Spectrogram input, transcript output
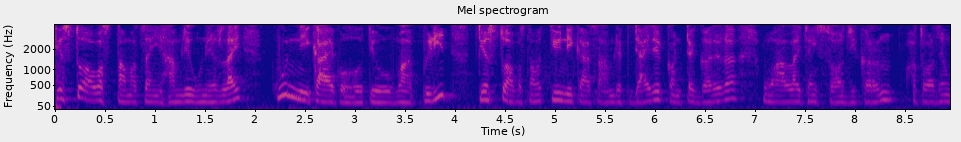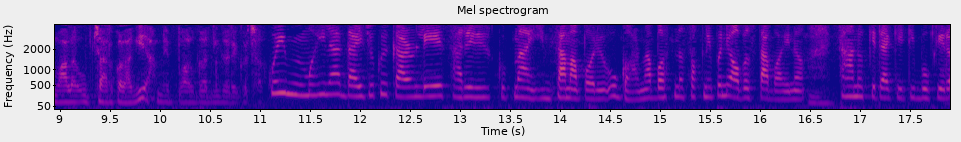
त्यस्तो अवस्थामा चाहिँ हामीले उनीहरूलाई कुन निकायको हो त्यो उहाँ पीडित त्यस्तो अवस्थामा त्यो निकायसँग हामीले डाइरेक्ट कन्ट्याक्ट गरेर उहाँलाई चाहिँ सहजीकरण अथवा चाहिँ उहाँलाई उपचारको लागि हामीले पहल गर्ने गरेको छ। कोही महिला दाइजोकै कारणले शारीरिक रूपमा हिंसामा पर्यो ऊ घरमा बस्न सक्ने पनि अवस्था भएन। सानो केटाकेटी बोकेर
